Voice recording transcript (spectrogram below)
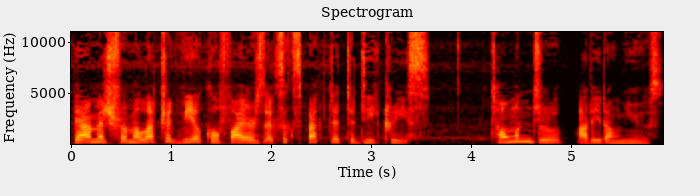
damage from electric vehicle fires is expected to decrease. 정은주, 아리랑 News.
